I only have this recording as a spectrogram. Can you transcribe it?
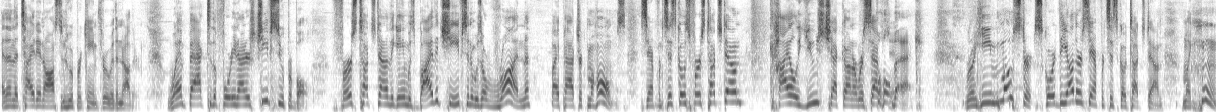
and then the tight end Austin Hooper came through with another. Went back to the 49ers Chiefs Super Bowl. First touchdown of the game was by the Chiefs, and it was a run by Patrick Mahomes. San Francisco's first touchdown, Kyle Juszczyk on a reception. Fullback. Raheem Mostert scored the other San Francisco touchdown. I'm like, hmm,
